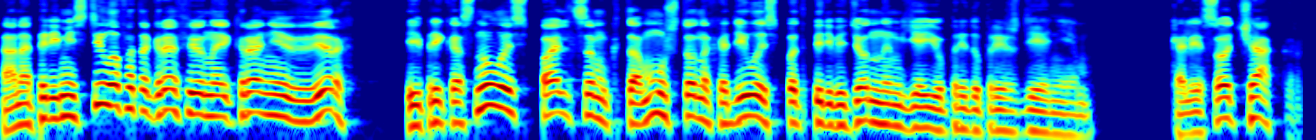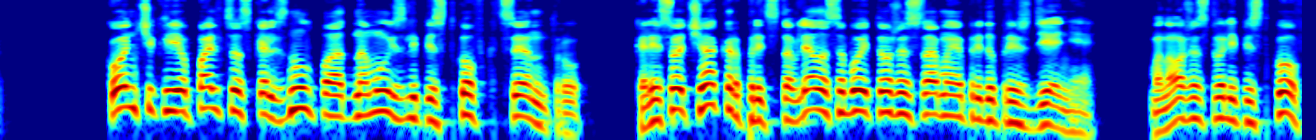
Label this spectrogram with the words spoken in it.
Она переместила фотографию на экране вверх и прикоснулась пальцем к тому, что находилось под переведенным ею предупреждением. Колесо чакр. Кончик ее пальца скользнул по одному из лепестков к центру. Колесо чакр представляло собой то же самое предупреждение. Множество лепестков,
